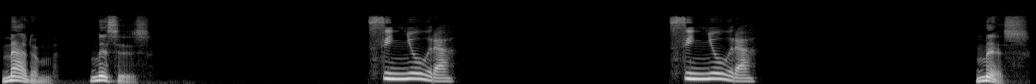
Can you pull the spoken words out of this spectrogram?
Madam, Mrs. Signora. Signora. Miss.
